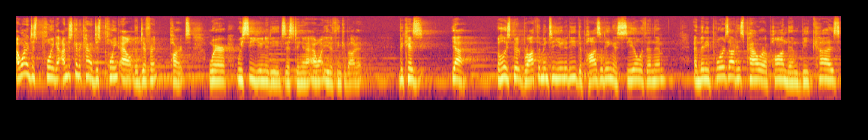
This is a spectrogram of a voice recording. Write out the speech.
I want to just point out, I'm just going to kind of just point out the different parts where we see unity existing, and I want you to think about it. Because, yeah, the Holy Spirit brought them into unity, depositing a seal within them. And then he pours out his power upon them because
